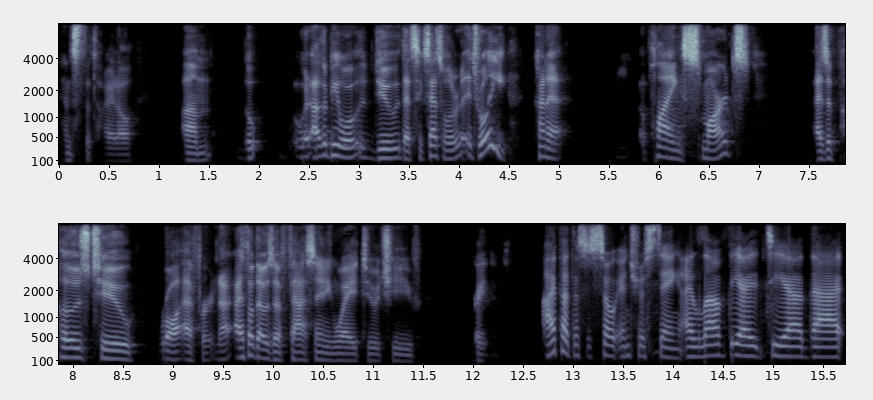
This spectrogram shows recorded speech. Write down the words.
hence the title. Um, the, what other people do that's successful, it's really kind of applying smarts as opposed to raw effort. And I, I, thought that was a fascinating way to achieve. I thought this was so interesting. I love the idea that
